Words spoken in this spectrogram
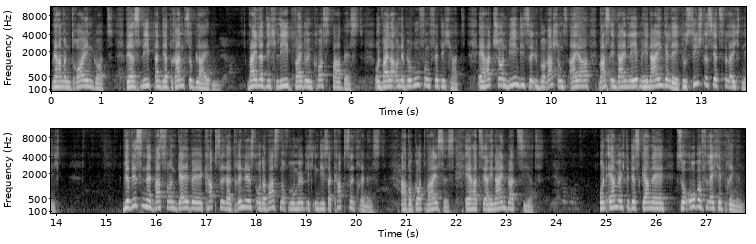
Wir haben einen treuen Gott, der es liebt, an dir dran zu bleiben, weil er dich liebt, weil du ihm kostbar bist und weil er auch eine Berufung für dich hat. Er hat schon wie in diese Überraschungseier was in dein Leben hineingelegt. Du siehst es jetzt vielleicht nicht. Wir wissen nicht, was für eine gelbe Kapsel da drin ist oder was noch womöglich in dieser Kapsel drin ist. Aber Gott weiß es. Er hat es ja hineinplatziert. Und er möchte das gerne zur Oberfläche bringen.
